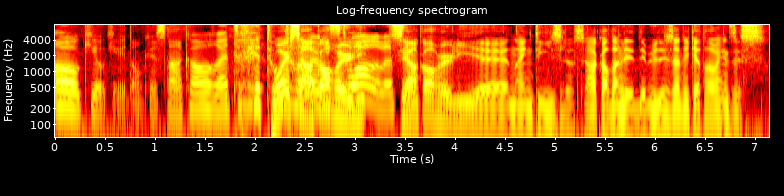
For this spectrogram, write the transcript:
Ah, ok, ok. Donc c'est encore euh, très tôt Ouais, dans c'est encore histoire. c'est encore early euh, 90s là. C'est encore dans les débuts des années 90.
